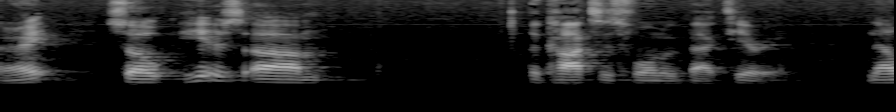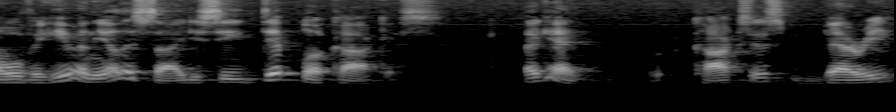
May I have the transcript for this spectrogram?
All right, so here's um, the coccus form of bacteria. Now over here on the other side, you see Diplococcus. Again, coccus, berry,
